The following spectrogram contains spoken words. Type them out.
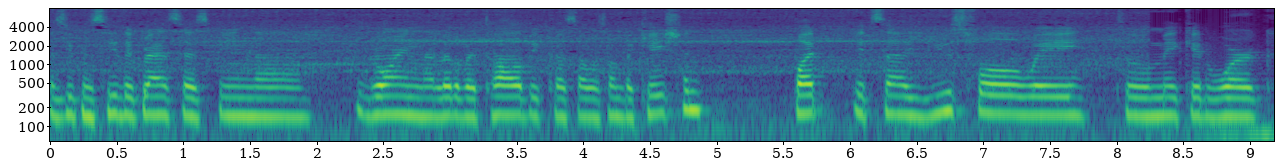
As you can see the grass has been uh, growing a little bit tall because I was on vacation but it's a useful way to make it work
